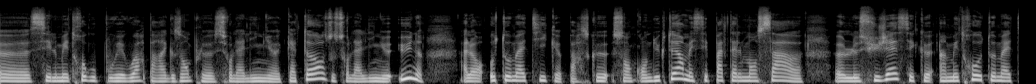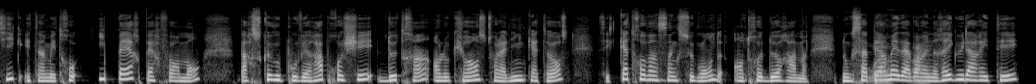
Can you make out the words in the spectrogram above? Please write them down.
euh, c'est le métro que vous pouvez voir par exemple sur la ligne 14 ou sur la ligne 1. Alors automatique parce que sans conducteur, mais c'est pas tellement ça euh, euh, le sujet, c'est qu'un métro automatique est un métro hyper performant parce que vous pouvez rapprocher deux trains, en l'occurrence sur la ligne 14, c'est 85 secondes entre deux rames. Donc ça Wow, permet d'avoir ouais. une régularité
